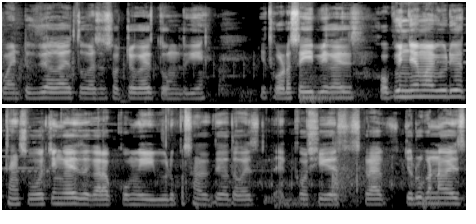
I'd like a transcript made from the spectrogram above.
पॉइंट ऑफ़ व्यू है तो वैसे सोचो गए तो मतलब कि ये थोड़ा सा ही भी guys hope enjoy my video thanks for watching guys अगर आपको मेरी वीडियो पसंद आती हो तो गाइज़ लाइक और शेयर सब्सक्राइब ज़रूर करना गाइज़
